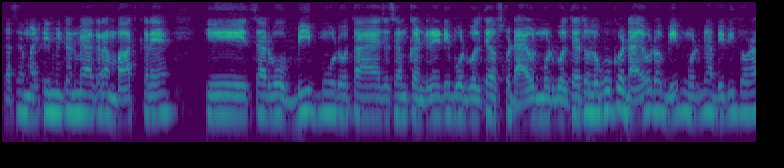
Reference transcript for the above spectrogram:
जैसे मल्टीमीटर में अगर हम बात करें कि, सर, वो बीप मोड होता है, जैसे हम कंटिन्यूटी मोड बोलते हैं, उसको डायोड मोड बोलते हैं तो लोगों को डायोड और बीप मोड में अभी भी थोड़ा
